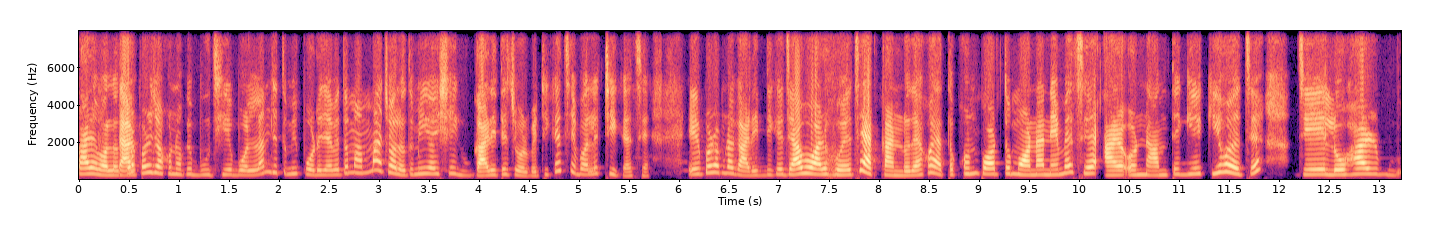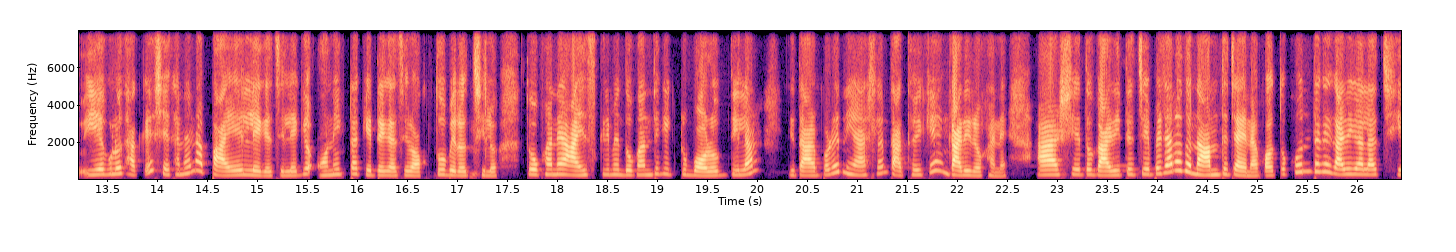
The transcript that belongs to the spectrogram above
পারে বলো তারপরে যখন ওকে বুঝিয়ে বললাম যে, তুমি পড়ে যাবে তো মাম্মা, চলো তুমি ওই সেই গাড়িতে চড়বে, ঠিক আছে? বলে, ঠিক আছে। এরপর আমরা গাড়ির দিকে যাব আর হয়েছে এক কাণ্ড। দেখো, এতক্ষণ পর তো মনা নেমেছে আর ওর নামতে গিয়ে কি হয়েছে? যে লোহার ইয়েগুলো থাকে, সেখানে না পায়ে লেগেছে, লেগে অনেকটা কেটে গেছে, রক্ত বেরোচ্ছিল। তো ওখানে আইসক্রিমের দোকান থেকে একটু বরফ দিলাম তারপরে নিয়ে আসলাম তা তাথইকে গাড়ির ওখানে। আর সে তো গাড়িতে চেপে, জানো তো, নামতে চায় না। কতক্ষণ থেকে গাড়ি গালাচ্ছে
